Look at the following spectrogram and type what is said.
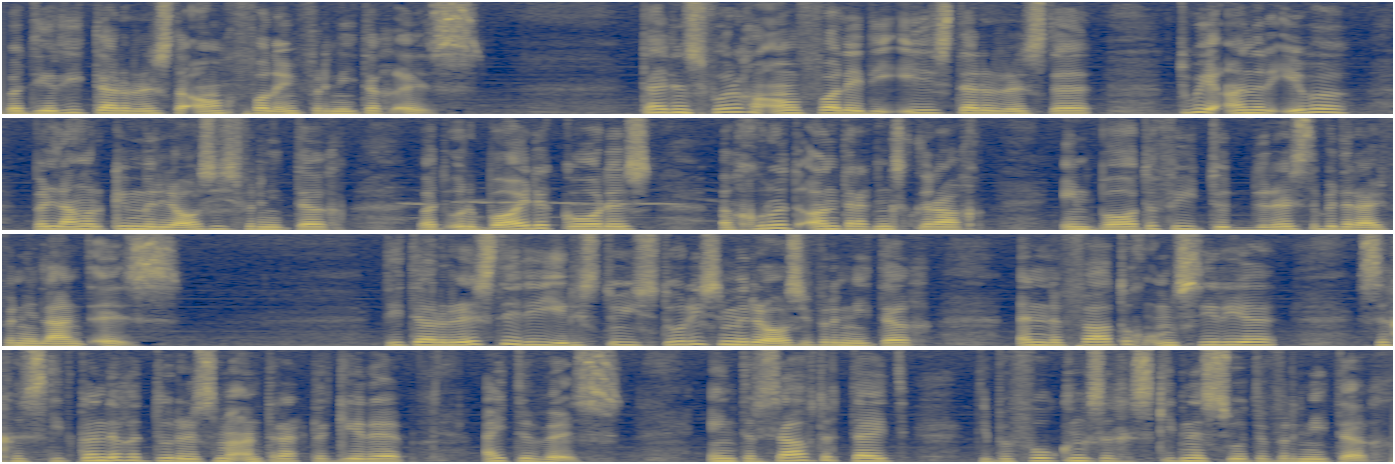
wat dier die terroriste aangeval en vernietig is. Tijdens vorige aanval het die IS-terroriste twee ander ewe belangrike miraties vernietig wat oor baie dekades een groot aantrekkingskracht en bate vir die toeriste bedrijf van die land is. Die terroriste die historische miratie vernietig in die veldtocht om Syrië sy geskietkundige toerisme aantrekkelikhede uit te wis en terselfde tyd die bevolkingse geskiednis so te vernietig.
